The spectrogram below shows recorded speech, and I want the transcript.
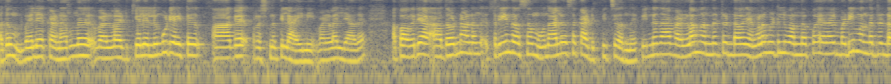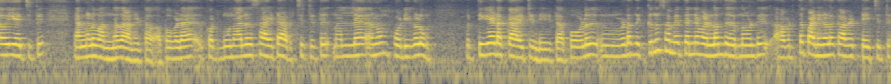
അതും വില കിണറിൽ വെള്ളം അടിക്കലെല്ലാം കൂടി ആയിട്ട് ആകെ പ്രശ്നത്തിലായിനി വെള്ളമില്ലാതെ. അപ്പോൾ അവർ അതുകൊണ്ടാണ് ഇത്രയും ദിവസം മൂന്നാൽ ദിവസമൊക്കെ അടുപ്പിച്ച് വന്നത് പിന്നെ ആ വെള്ളം വന്നിട്ടുണ്ടാവും. ഞങ്ങളെ വീട്ടിൽ വന്നപ്പോൾ ഏതായാലും ഇവിടെയും വന്നിട്ടുണ്ടാവും വിചാരിച്ചിട്ട് ഞങ്ങൾ വന്നതാണ് കേട്ടോ അപ്പോൾ ഇവിടെ മൂന്നാൽ ദിവസമായിട്ട് അടച്ചിട്ടിട്ട് നല്ല പൊടികളും വൃത്തികേടൊക്കെ ആയിട്ടുണ്ട് കേട്ടോ. അപ്പോൾ ഓൾ ഇവിടെ നിൽക്കുന്ന സമയത്ത് തന്നെ വെള്ളം തീർന്നുകൊണ്ട് അവിടുത്തെ പണികളൊക്കെ അവിടെ ഇട്ടേച്ചിട്ട്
